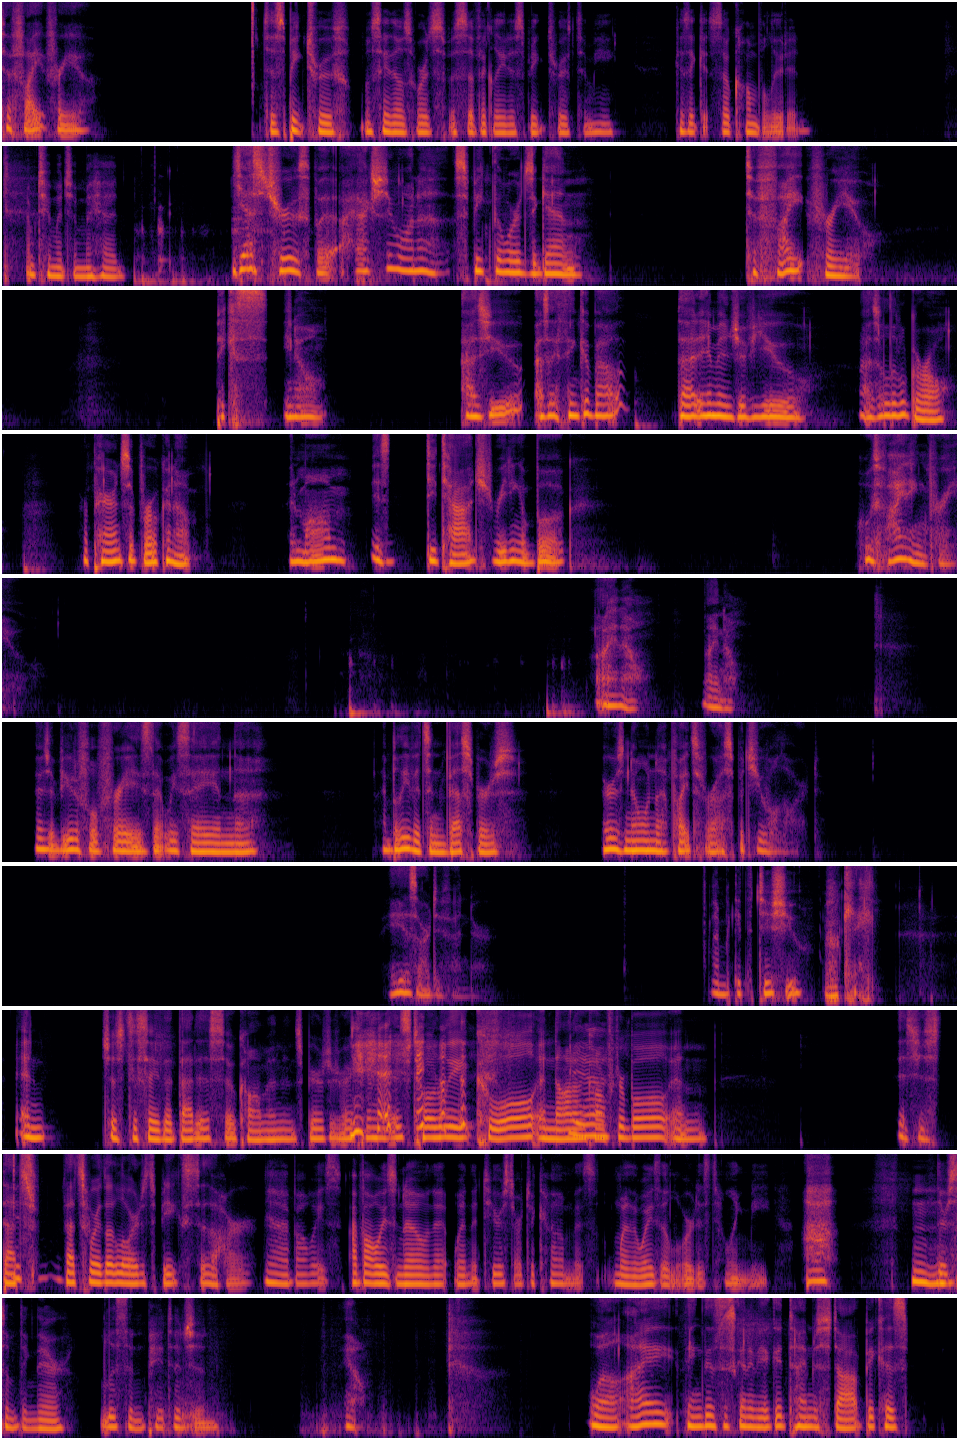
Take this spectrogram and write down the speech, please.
to fight for you. To speak truth. We'll say those words specifically to speak truth to me because it gets so convoluted. I'm too much in my head. Yes, truth, but I actually want to speak the words again to fight for you. Because, you know, as you as I think about that image of you as a little girl, her parents have broken up and mom is detached reading a book. Who's fighting for you? I know. I know. There's a beautiful phrase that we say in the, I believe it's in Vespers. There is no one that fights for us but you, O Lord. He is our defender. Let me get the tissue. Okay. And just to say that that is so common in spiritual direction it's totally cool and not Yeah. uncomfortable and it's just that's that's where the Lord speaks to the heart. Yeah, I've always I've always known that when the tears start to come, that's one of the ways the Lord is telling me, ah, Mhm. there's something there. Listen, pay attention. Well, I think this is going to be a good time to stop because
